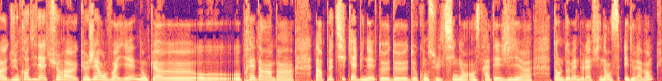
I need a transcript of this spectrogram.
euh, d'une candidature euh, que j'ai envoyée donc euh, auprès d'un petit cabinet de, consulting en, stratégie dans le domaine de la finance et de la banque.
